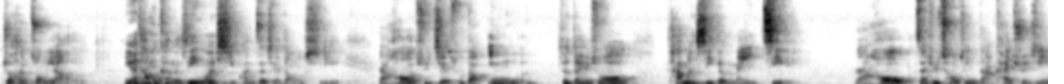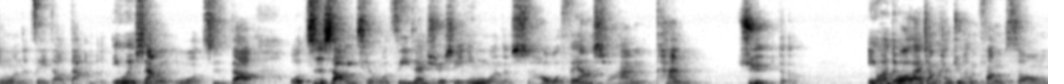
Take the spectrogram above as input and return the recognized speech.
就很重要了，因为他们可能是因为喜欢这些东西，然后去接触到英文，就等于说他们是一个媒介，然后再去重新打开学习英文的这一道大门。因为像我知道，我至少以前我自己在学习英文的时候，我非常喜欢看剧的，因为对我来讲看剧很放松，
